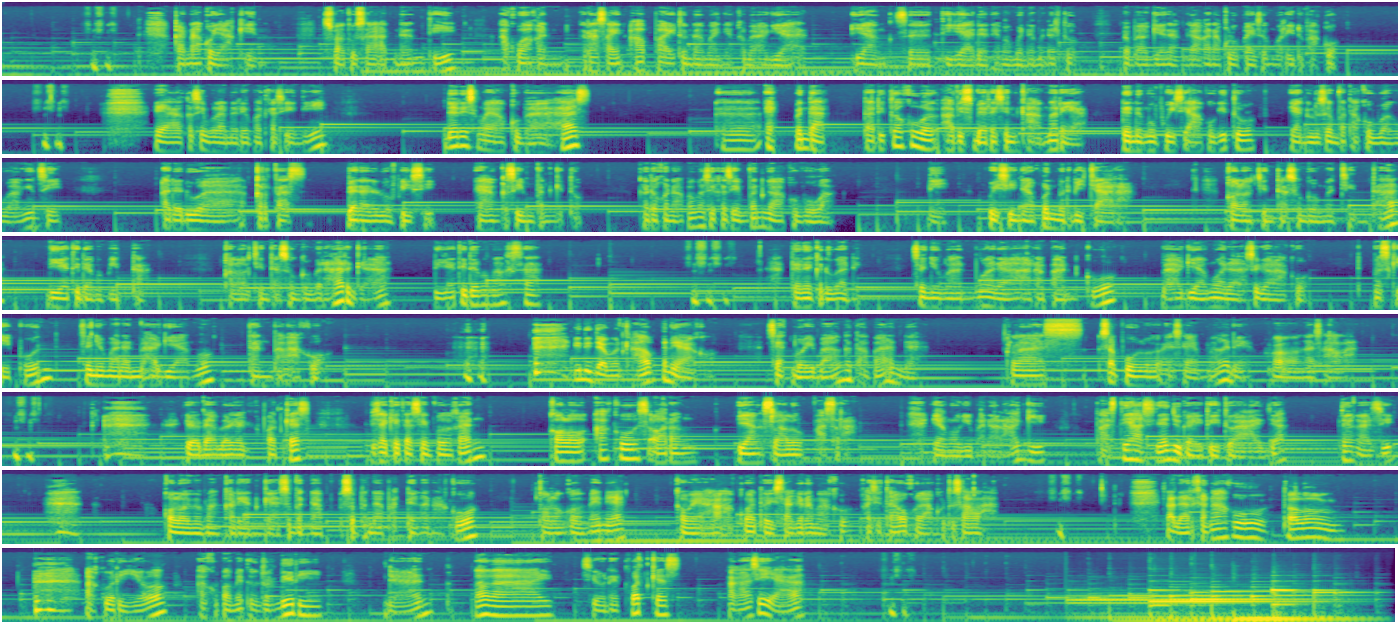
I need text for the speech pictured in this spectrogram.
karena aku yakin suatu saat nanti aku akan ngerasain apa itu namanya kebahagiaan yang setia dan emang bener-bener tuh kebahagiaan yang gak akan aku lupain seumur hidup aku ya kesimpulan dari podcast ini dari semua yang aku bahas uh, eh bentar. Tadi tuh aku habis beresin kamar ya dan nemu puisi aku gitu. Yang dulu sempat aku buang-buangin sih. Ada dua kertas dan ada dua puisi yang kesimpan gitu. Gak kenapa masih kesimpan gak aku buang. Nih puisinya pun berbicara. Kalau cinta sungguh mencinta dia tidak meminta. Kalau cinta sungguh berharga dia tidak memaksa. Dan yang kedua nih senyumanmu adalah harapanku bahagiamu adalah segalaku meskipun senyuman dan bahagiamu tanpa aku. Ini zaman kapan ya aku? Set boy banget apa anda? Kelas 10 SMA deh kalau nggak salah. ya udah balik ke podcast. Bisa kita simpulkan kalau aku seorang yang selalu pasrah. Ya mau gimana lagi? Pasti hasilnya juga itu-itu aja. Ya nggak sih? Kalau memang kalian gak sependapat, sependapat dengan aku, tolong komen ya ke WA aku atau Instagram aku. Kasih tahu kalau aku tuh salah. Sadarkan aku, tolong. aku Rio, aku pamit undur diri. Dan bye-bye. See you next podcast. Makasih ya.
